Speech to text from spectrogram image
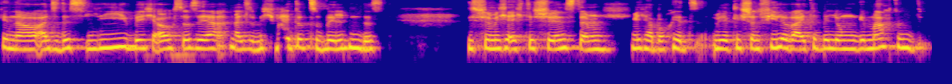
Genau, also das liebe ich auch so sehr, also mich weiterzubilden. Das ist für mich echt das Schönste. Ich habe auch jetzt wirklich schon viele Weiterbildungen gemacht und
